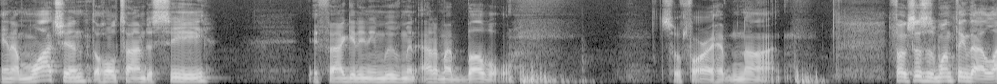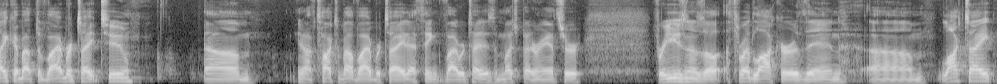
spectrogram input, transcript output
And I'm watching the whole time to see if I get any movement out of my bubble. So far I have not. Folks, this is one thing that I like about the Vibratite too. Um, you know, I've talked about Vibratite. I think Vibratite is a much better answer for using as a thread locker than um, Loctite.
